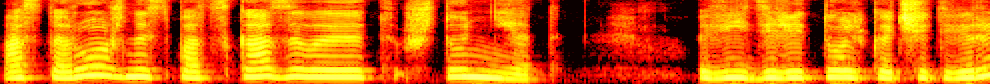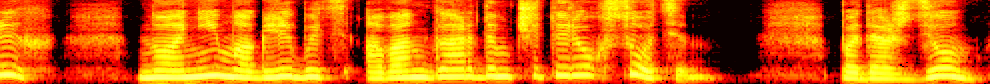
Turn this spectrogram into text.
Осторожность подсказывает, что нет. Видели только четверых, но они могли быть авангардом четырех сотен. «Подождем,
